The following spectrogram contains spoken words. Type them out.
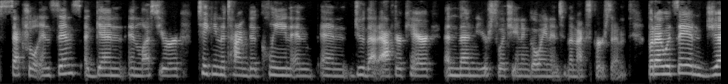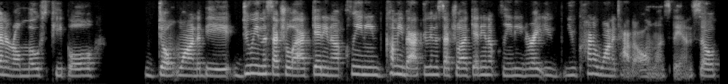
sexual instance. Again, unless you're taking the time to clean and and do that aftercare, and then you're switching and going into the next person. But I would say in general, most people don't want to be doing the sexual act, getting up, cleaning, coming back, doing the sexual act, getting up, cleaning, right? You you kind of want to have it all in one span. So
